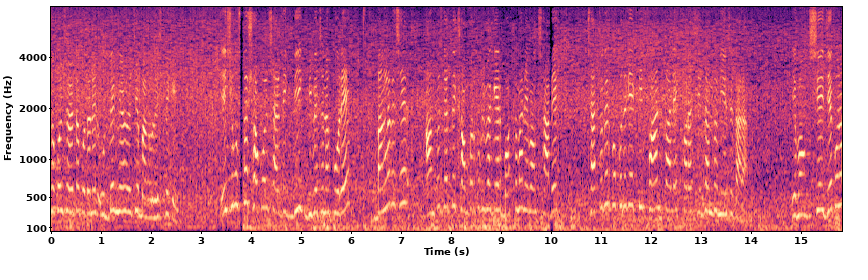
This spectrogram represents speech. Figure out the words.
সকল সহায়তা প্রদানের উদ্যোগ নেওয়া হয়েছে বাংলাদেশ থেকে। এই সমস্ত সকল সার্বিক দিক বিবেচনা করে বাংলাদেশের আন্তর্জাতিক সম্পর্ক বিভাগের বর্তমান এবং সাবেক ছাত্রদের পক্ষ থেকে একটি ফান্ড কালেক্ট করার সিদ্ধান্ত নিয়েছে তারা। এবং সেই যে কোনো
